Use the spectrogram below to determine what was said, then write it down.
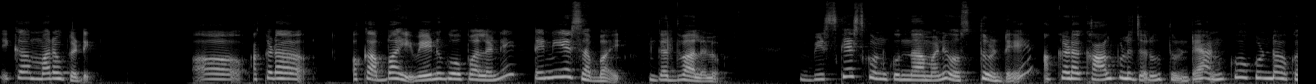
ఇక మరొకటి అక్కడ ఒక అబ్బాయి వేణుగోపాల్ అనే టెన్ ఇయర్స్ అబ్బాయి గద్వాలలో. బిస్కెట్స్ కొనుక్కుందామని వస్తుంటే అక్కడ కాల్పులు జరుగుతుంటే అనుకోకుండా ఒక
